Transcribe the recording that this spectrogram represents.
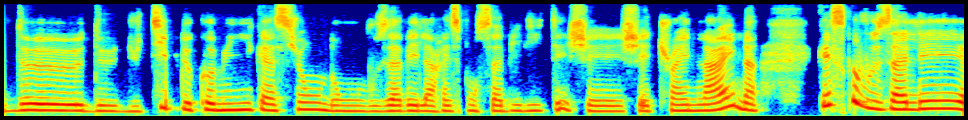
du type de communication dont vous avez la responsabilité chez Trainline, qu'est-ce que vous allez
